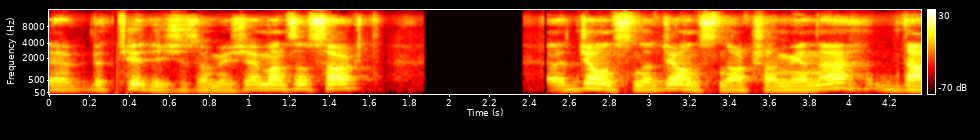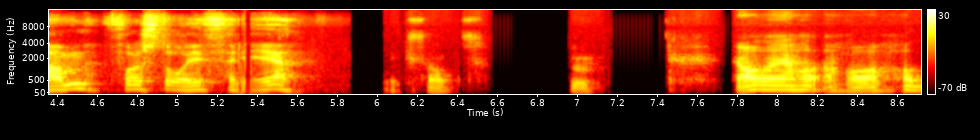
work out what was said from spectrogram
det betydde ikke så mye. Men som sagt, Johnson Johnson-aksjene mine, dem får stå i fred. Ikke sant. Hm. Ja, jeg hadde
